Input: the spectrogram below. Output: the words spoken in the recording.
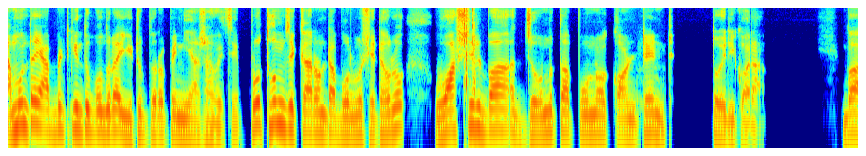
এমনটাই আপডেট কিন্তু বন্ধুরা ইউটিউব তরফে নিয়ে আসা হয়েছে। প্রথম যে কারণটা বলব, সেটা হলো ওয়াশিল বা যৌনতাপূর্ণ কন্টেন্ট তৈরি করা বা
